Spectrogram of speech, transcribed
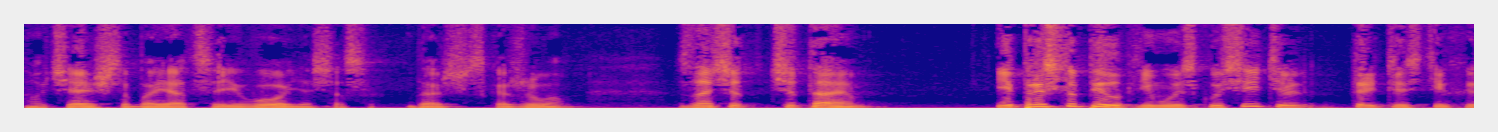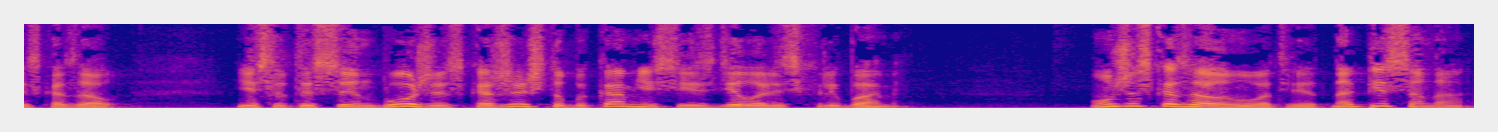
научаешься бояться его. Я сейчас дальше скажу вам. Значит, читаем. И приступил к нему искуситель, третий стих, и сказал, если ты сын Божий, скажи, чтобы камни сии сделались хлебами. Он же сказал ему в ответ, написано,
